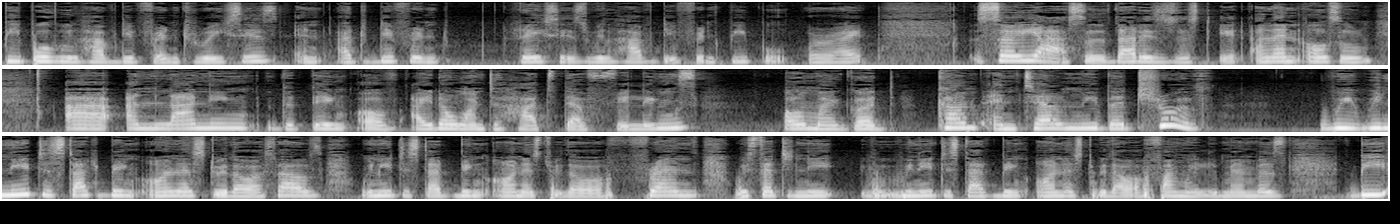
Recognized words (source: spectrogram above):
people will have different races and at different races will have different people all right? So yeah so that is just it. And then also uh unlearning the thing of i don't want to hurt their feelings. Oh my god come and tell me the truth we we need to start being honest with ourselves. We need to start being honest with our friends. We start to need we need to start being honest with our family members. Be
